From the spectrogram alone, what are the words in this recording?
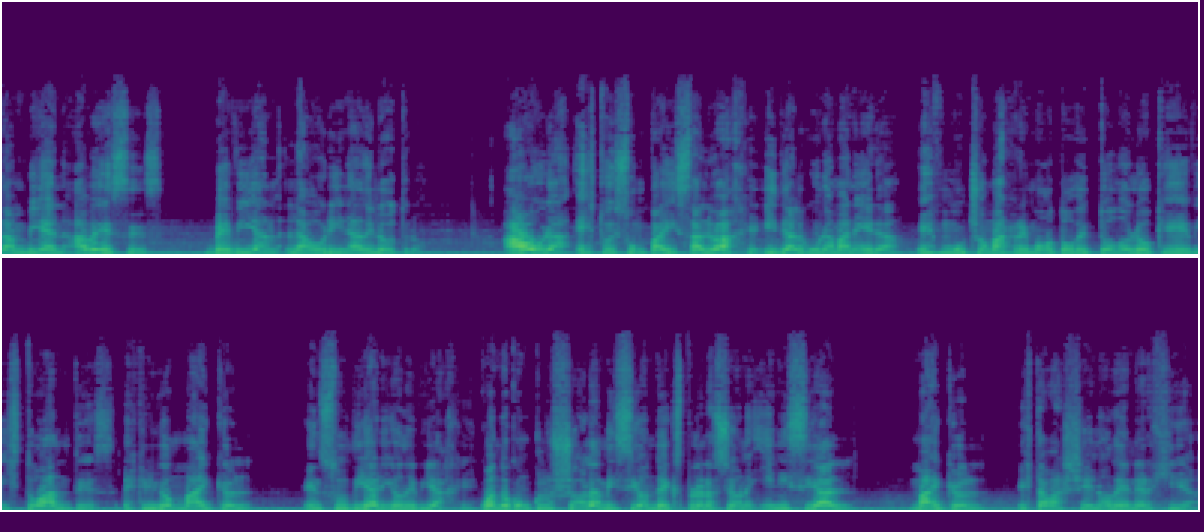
también a veces bebían la orina del otro. Ahora esto es un país salvaje y de alguna manera es mucho más remoto de todo lo que he visto antes, escribió Michael en su diario de viaje. Cuando concluyó la misión de exploración inicial Michael estaba lleno de energía.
